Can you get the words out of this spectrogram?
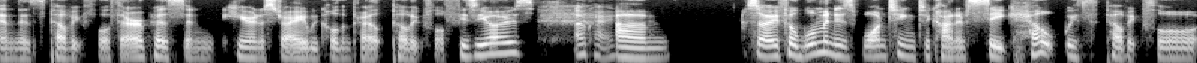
and there's pelvic floor therapists, and here in Australia, we call them pel pelvic floor physios. Okay. Um, so if a woman is wanting to kind of seek help with pelvic floor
